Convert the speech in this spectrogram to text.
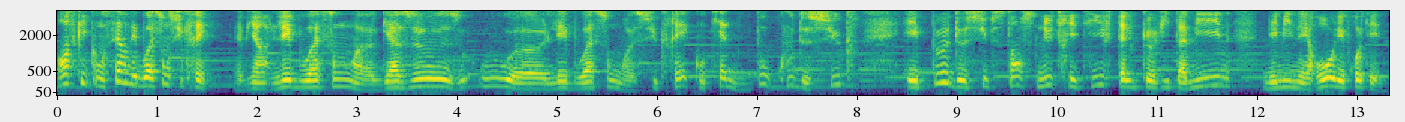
En ce qui concerne les boissons sucrées, eh bien, les boissons euh, gazeuses ou euh, les boissons euh, sucrées contiennent beaucoup de sucre et peu de substances nutritives telles que vitamines, les minéraux, les protéines.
